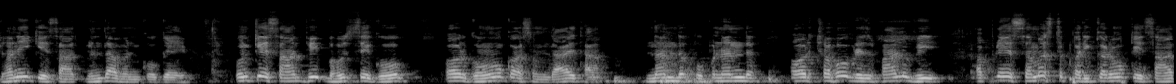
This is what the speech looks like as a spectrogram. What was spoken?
ध्वनि के साथ वृंदावन को गए। उनके साथ भी बहुत से गोप और गौों का समुदाय था। नंद, उपनंद और छहो ब्रजभानु भी अपने समस्त परिकरों के साथ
